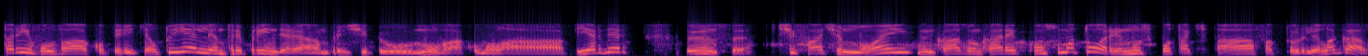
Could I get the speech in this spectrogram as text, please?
Tariful va acoperi cheltuielile, întreprinderea în principiu nu va acumula pierderi, însă ce facem noi în cazul în care consumatorii nu își pot achita facturile la gaz?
